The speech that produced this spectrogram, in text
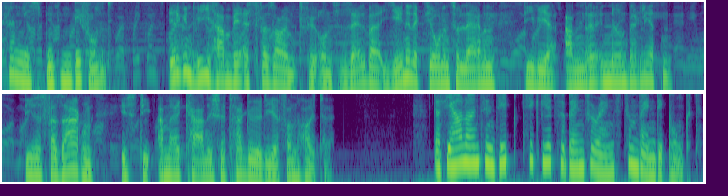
vernichtenden Befund. Irgendwie haben wir es versäumt, für uns selber jene Lektionen zu lernen, die wir andere in Nürnberg lehrten. Dieses Versagen ist die amerikanische Tragödie von heute. Das Jahr 1970 wird für Ben Ferenc zum Wendepunkt.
